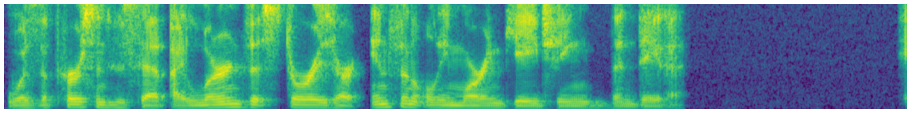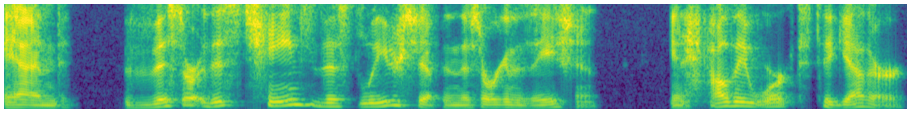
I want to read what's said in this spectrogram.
Was the person who said, I learned that stories are infinitely more engaging than data. And this or this changed this leadership in this organization in how they worked together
